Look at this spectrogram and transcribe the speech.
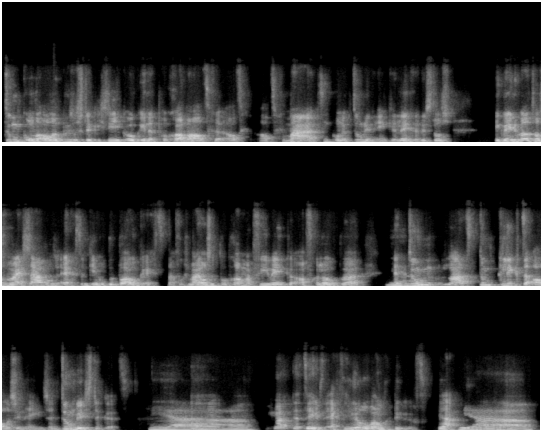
toen konden alle puzzelstukjes die ik ook in het programma had, ge- had, had gemaakt, die kon ik toen in één keer liggen. Dus het was, ik weet nog wel, het was voor mij s'avonds echt een keer op de bank. Echt, nou, volgens mij was het programma vier weken afgelopen. Ja. En toen, laat, toen klikte alles ineens. En toen wist ik het. Ja. Maar dat heeft echt heel lang geduurd. Ja, ja.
